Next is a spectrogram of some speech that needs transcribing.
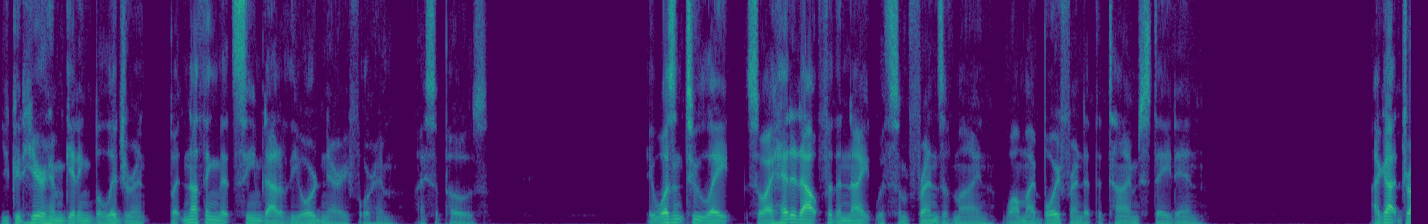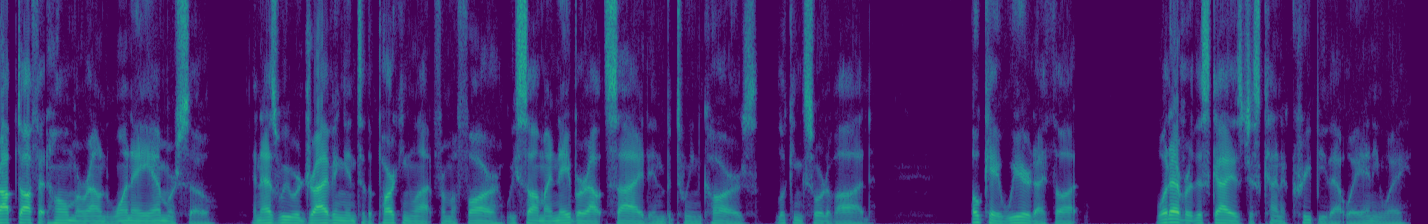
You could hear him getting belligerent but nothing that seemed out of the ordinary for him, I suppose. It wasn't too late, so I headed out for the night with some friends of mine, while my boyfriend at the time stayed in. I got dropped off at home around 1 a.m. or so, and as we were driving into the parking lot from afar, we saw my neighbor outside in between cars, looking sort of odd. Okay, weird, I thought. Whatever, this guy is just kind of creepy that way anyway.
